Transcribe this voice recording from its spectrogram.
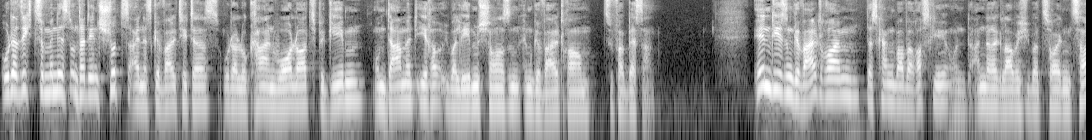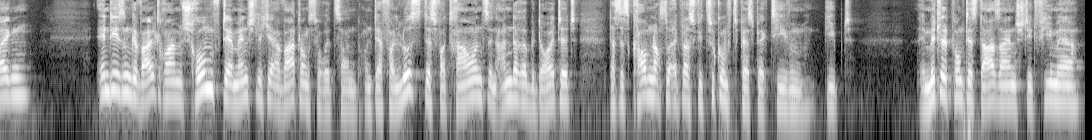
oder sich zumindest unter den Schutz eines Gewalttäters oder lokalen Warlords begeben, um damit ihre Überlebenschancen im Gewaltraum zu verbessern. In diesen Gewalträumen, das kann Barbarowski und andere, glaube ich, überzeugend zeigen, in diesen Gewalträumen schrumpft der menschliche Erwartungshorizont und der Verlust des Vertrauens in andere bedeutet, dass es kaum noch so etwas wie Zukunftsperspektiven gibt. Im Mittelpunkt des Daseins steht vielmehr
